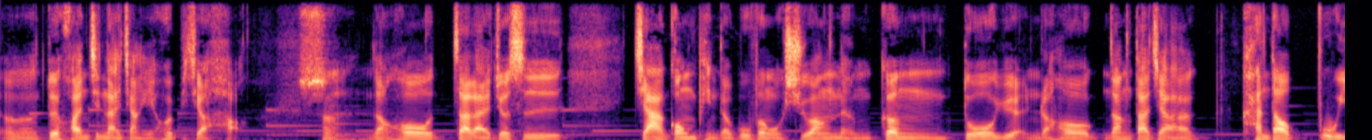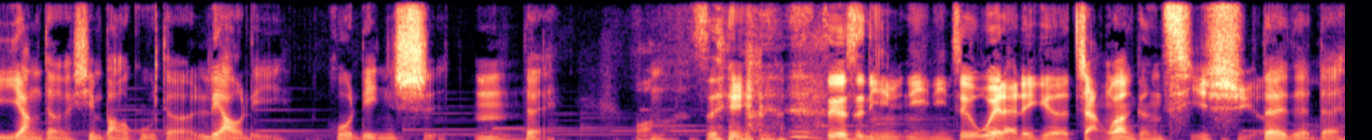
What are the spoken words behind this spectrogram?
呃，对环境来讲也会比较好，是。嗯，然后再来就是加工品的部分，我希望能更多元，然后让大家看到不一样的杏鲍菇的料理或零食，嗯，对，哇，嗯。所以 这个是你你你这个未来的一个展望跟期许了。对对对，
